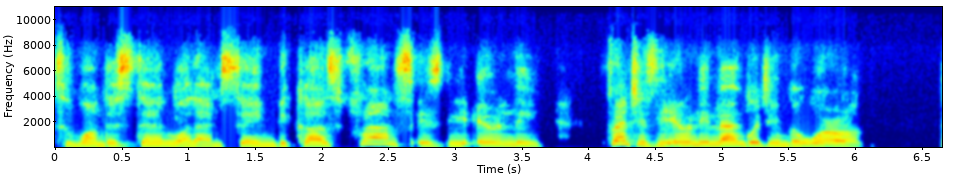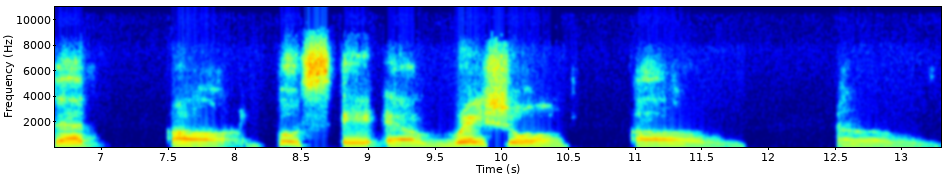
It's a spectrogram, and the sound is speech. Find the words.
to understand what I'm saying because France is the only French is the only language in the world that uh, puts a, a racial um, um,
